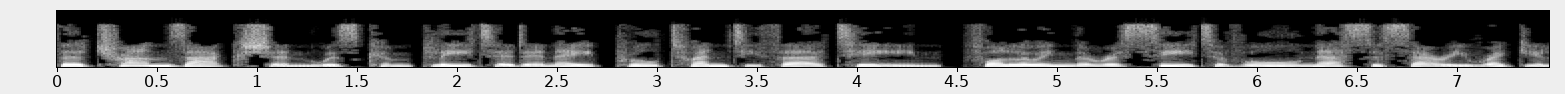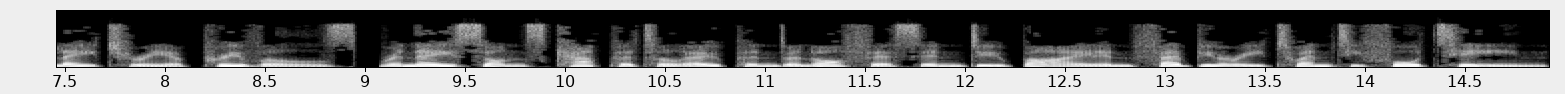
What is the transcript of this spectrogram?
The transaction was completed in April 2013, following the receipt of all necessary regulatory approvals. Renaissance Capital opened an office in Dubai in February 2014,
